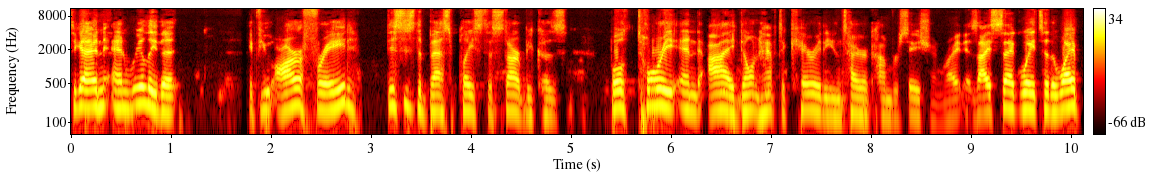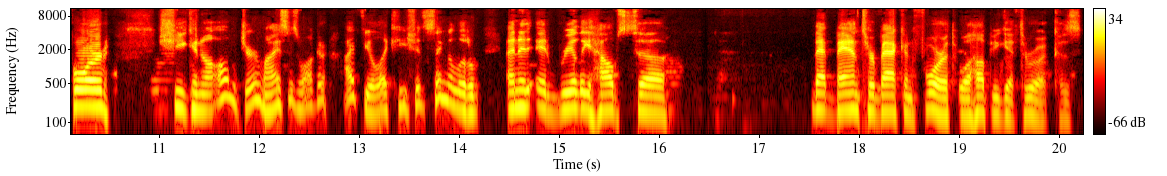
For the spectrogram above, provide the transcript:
together. And, and really that if you are afraid, this is the best place to start because both Tori and I don't have to carry the entire conversation, right? As I segue to the whiteboard, she can, oh, Jeremiah is walking. I feel like he should sing a little. And it, it really helps to, that banter back and forth will help you get through it because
